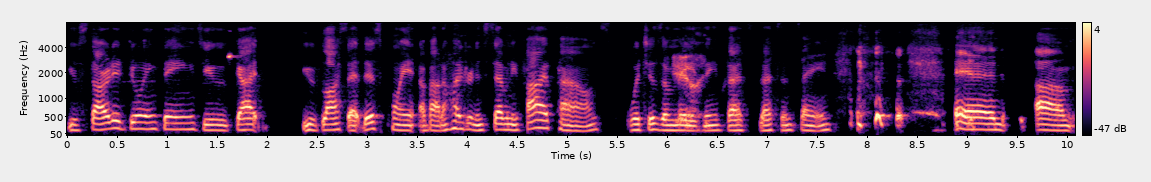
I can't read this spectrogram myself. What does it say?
you started doing things you got you've lost at this point about 175 pounds which is amazing yeah. that's that's insane and um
